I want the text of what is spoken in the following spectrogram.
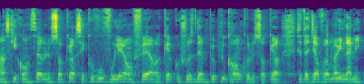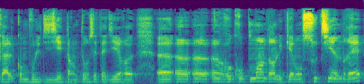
en ce qui concerne le soccer, c'est que vous voulez en faire quelque chose d'un peu plus grand que le soccer, c'est-à-dire vraiment une amicale, comme vous le disiez tantôt, c'est-à-dire euh, un, un, regroupement dans lequel on soutiendrait,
